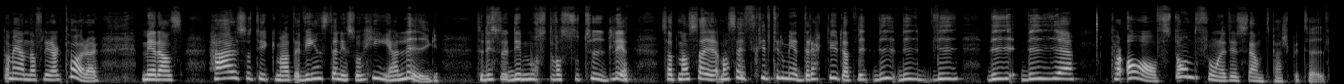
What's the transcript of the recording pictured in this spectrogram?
De är en av flera aktörer. Medan här så tycker man att vinsten är så helig så det, så det, måste vara så tydligt. Så att man säger, man säger, skriver till och med direkt ut att vi, vi, vi, vi, vi, vi eh, tar avstånd från ett intressentperspektiv.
